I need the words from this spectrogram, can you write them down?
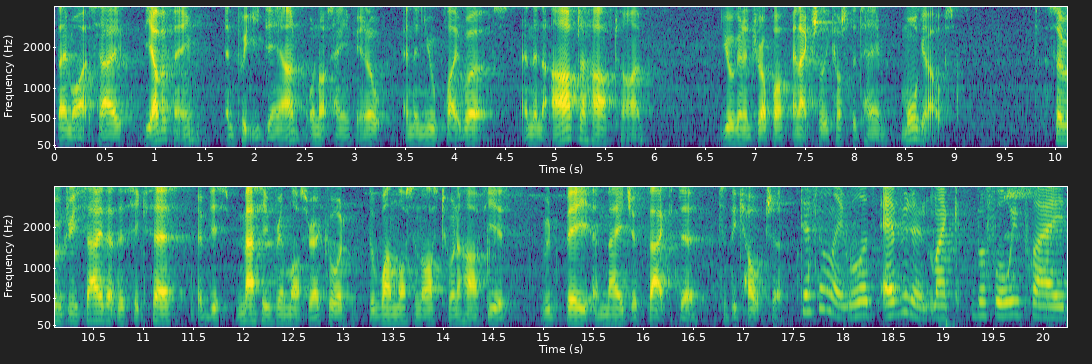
they might say the other thing and put you down or not say anything at all, and then you'll play worse. And then after half time, you're going to drop off and actually cost the team more goals. So would we say that the success of this massive win-loss record, the one loss in the last two and a half years, would be a major factor to the culture? Definitely. Well, it's evident. Like before we played,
